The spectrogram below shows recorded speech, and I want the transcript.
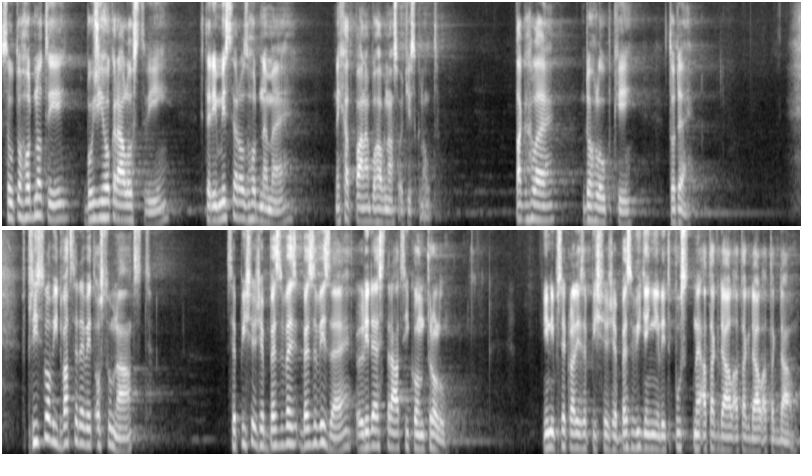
Jsou to hodnoty Božího království, který my se rozhodneme nechat Pána Boha v nás otisknout. Takhle do hloubky to jde. V přísloví 29.18 se píše, že bez, bez vize lidé ztrácí kontrolu. Jiný překlady se píše, že bez vidění lid pustne a tak dál a tak dál a tak dál.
